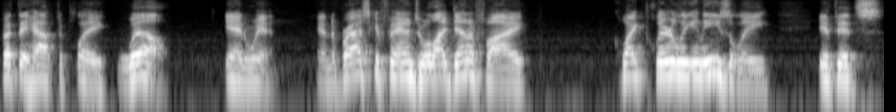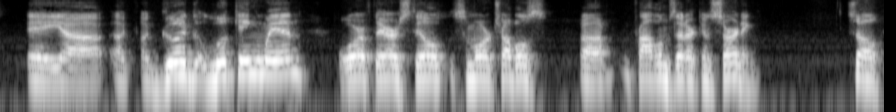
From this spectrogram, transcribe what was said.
but they have to play well and win. And Nebraska fans will identify quite clearly and easily if it's a, uh, a, a, good looking win or if there are still some more troubles, uh, problems that are concerning. So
